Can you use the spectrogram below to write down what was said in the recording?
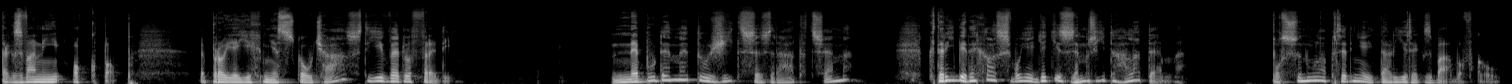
takzvaný OKPOP. Pro jejich městskou část ji vedl Freddy. Nebudeme tu žít se zrádcem, který by nechal svoje děti zemřít hladem. Posunula před něj talířek s bábovkou.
